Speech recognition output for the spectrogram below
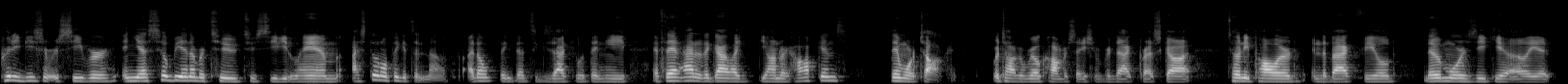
pretty decent receiver, and yes, he'll be a number two to CeeDee Lamb. I still don't think it's enough. I don't think that's exactly what they need. If they had added a guy like DeAndre Hopkins, then we're talking. We're talking real conversation for Dak Prescott, Tony Pollard in the backfield, no more Ezekiel Elliott.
